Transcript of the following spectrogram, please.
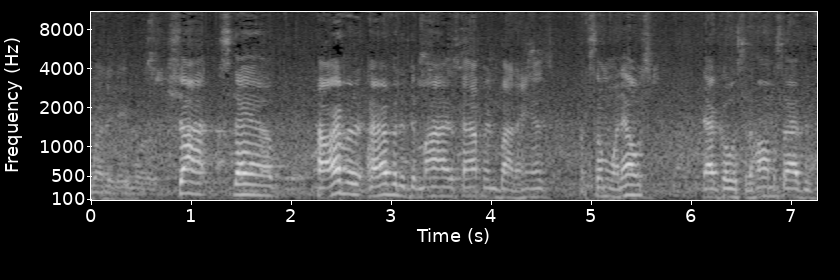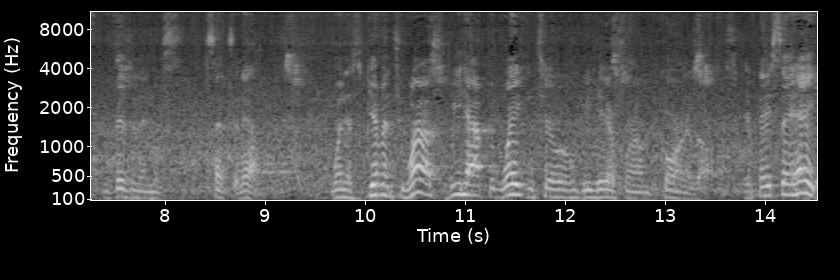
whether they were shot, stabbed, however however the demise happened by the hands of someone else, that goes to the homicide division and is sent to them. When it's given to us, we have to wait until we hear from the coroner's office. If they say, "Hey,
